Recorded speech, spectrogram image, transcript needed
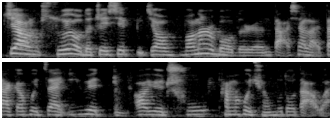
这样所有的这些比较 vulnerable 的人打下来，大概会在一月底、二月初，他们会全部都打完，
